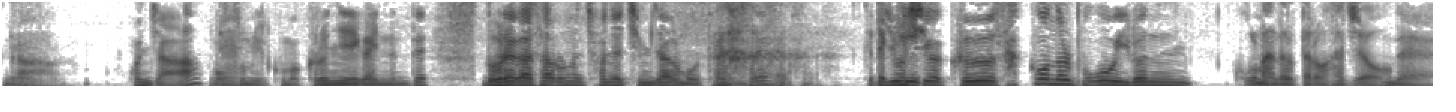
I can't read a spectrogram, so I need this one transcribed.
네. 혼자 목숨 네. 잃고 뭐 그런 얘기가 있는데 노래 가사로는 전혀 짐작을 못 하는데 근데 이호 그 씨가 그 사건을 보고 이런 곡을 만들었다고 하죠. 네.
